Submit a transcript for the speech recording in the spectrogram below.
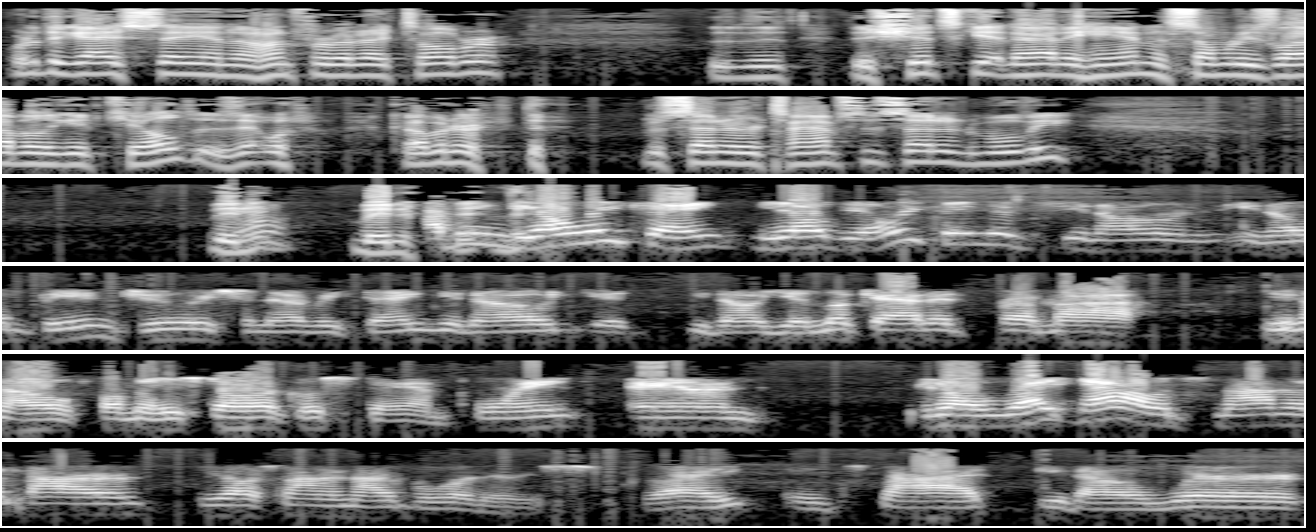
What did the guys say in the Hunt for Red October? The, the shit's getting out of hand, and somebody's liable to get killed. Is that what Governor Senator Thompson said in the movie? I Yeah. I mean, I mean, the only thing, you know, the only thing that's, you know, and you know, being Jewish and everything, you know, you you know, you look at it from a, you know, from a historical standpoint, and you know, right now it's not in our, you know, it's not in our borders, right? It's not, you know, we're,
